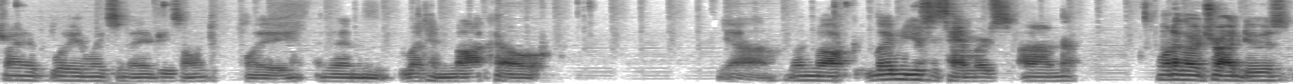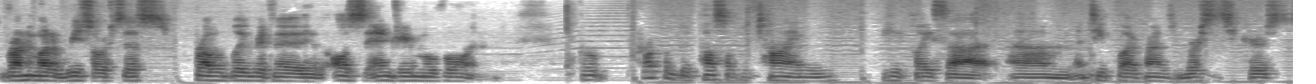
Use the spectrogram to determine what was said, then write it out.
trying to play and win some energies on to play, and then let him knock out. Yeah, let him knock. Let him use his hammers. Um, what I'm going to try to do is run him out of resources, probably with all this energy removal, and probably up the time if he plays that, um, T-Flag runs Versus Seekers.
